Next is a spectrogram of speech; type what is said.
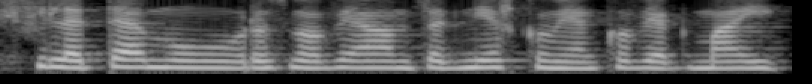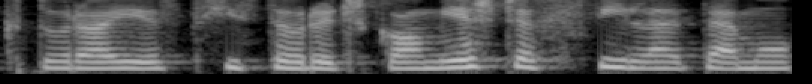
Chwilę temu rozmawiałam z Agnieszką Jankowiak-Maj, która jest historyczką. Jeszcze chwilę temu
